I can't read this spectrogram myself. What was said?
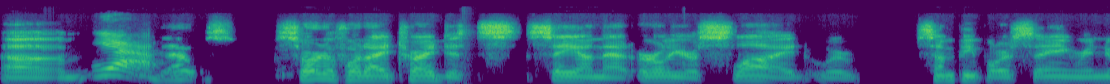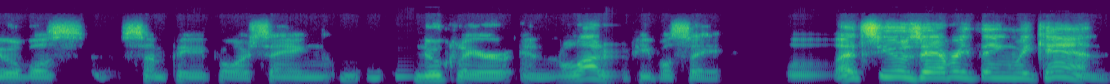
Um, Yeah. that was sort of what I tried to say on that earlier slide, where some people are saying renewables, some people are saying nuclear, and a lot of people say, let's use everything we can.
